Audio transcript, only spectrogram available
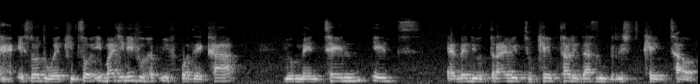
uh, is not working. So imagine if you have if got a car, you maintain it, and then you drive it to Cape Town, it doesn't reach Cape Town.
